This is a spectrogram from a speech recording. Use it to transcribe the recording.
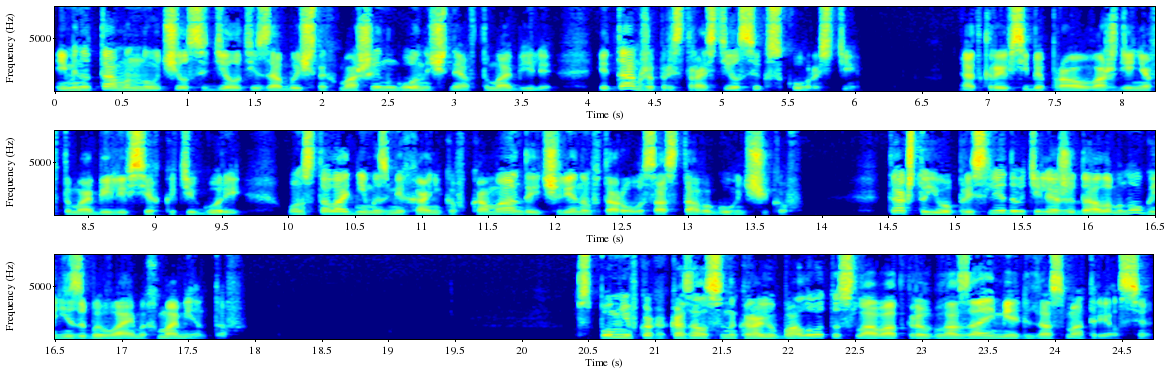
Именно там он научился делать из обычных машин гоночные автомобили, и там же пристрастился к скорости. Открыв себе право вождения автомобилей всех категорий, он стал одним из механиков команды и членом второго состава гонщиков. Так что его преследователей ожидало много незабываемых моментов. Вспомнив, как оказался на краю болота, Слава открыл глаза и медленно осмотрелся.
